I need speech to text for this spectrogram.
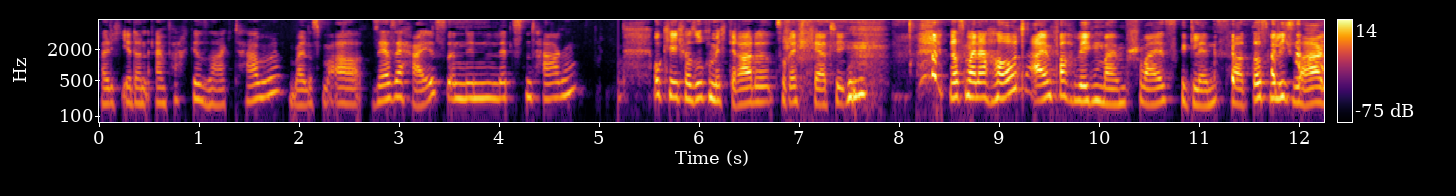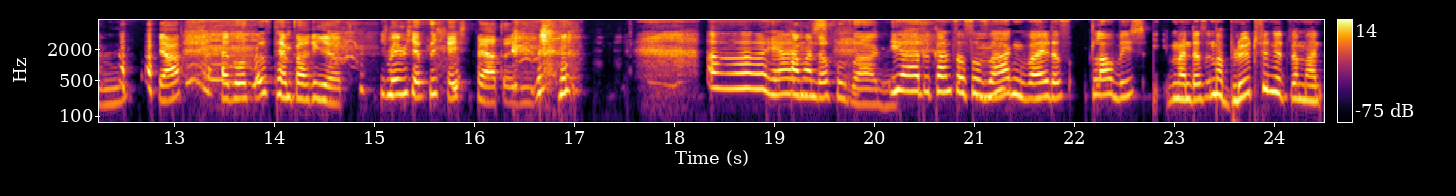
weil ich ihr dann einfach gesagt habe, weil es war sehr, sehr heiß in den letzten Tagen. Okay, ich versuche mich gerade zu rechtfertigen, dass meine Haut einfach wegen meinem Schweiß geglänzt hat. Das will ich sagen. Ja, also es ist temperiert. Ich will mich jetzt nicht rechtfertigen. Ah, herrlich. Kann man das so sagen? Ja, du kannst das so Mhm. sagen, weil das, glaube ich, man das immer blöd findet, wenn man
